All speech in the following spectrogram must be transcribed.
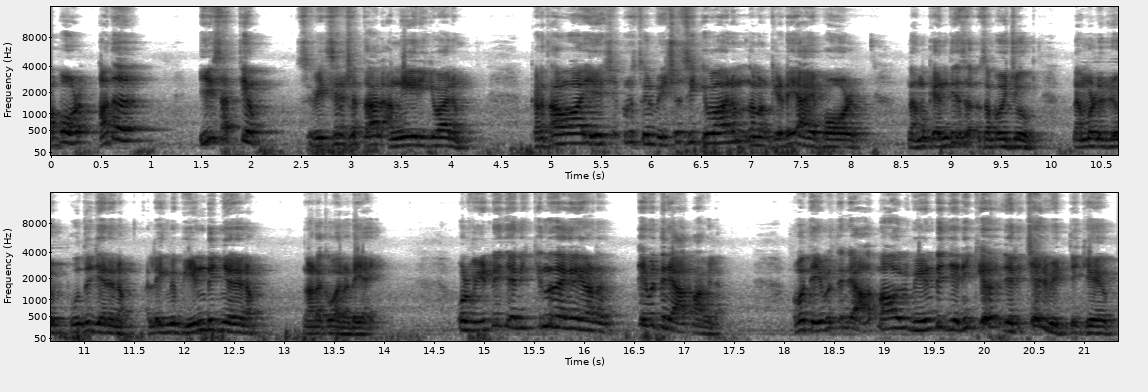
അപ്പോൾ അത് ഈ സത്യം സുവിശേഷത്താൽ അംഗീകരിക്കുവാനും കർത്താവായ യേശു ക്രിസ്തുവിൽ വിശ്വസിക്കുവാനും നമുക്കിടയായപ്പോൾ നമുക്ക് എന്ത് സംഭവിച്ചു? നമ്മളൊരു പുതുജനനം അല്ലെങ്കിൽ വീണ്ടും ജനനം നടക്കുവാനിടയായി. അപ്പോൾ വീണ്ടും ജനിക്കുന്നത് എങ്ങനെയാണ്? ദൈവത്തിന്റെ ആത്മാവിലാണ്. അപ്പോൾ ദൈവത്തിന്റെ ആത്മാവിൽ വീണ്ടും ജനിക്ക ജനിച്ച ഒരു വ്യക്തിക്ക്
